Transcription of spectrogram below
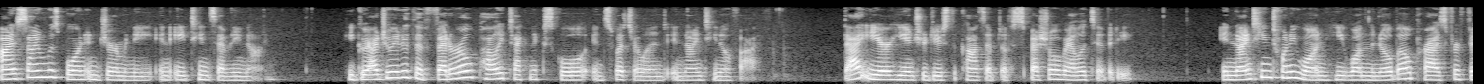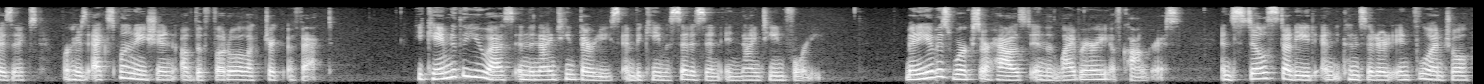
Einstein was born in Germany in 1879. He graduated the Federal Polytechnic School in Switzerland in 1905. That year he introduced the concept of special relativity, in 1921, he won the Nobel Prize for Physics for his explanation of the photoelectric effect. He came to the U.S. in the 1930s and became a citizen in 1940. Many of his works are housed in the Library of Congress and still studied and considered influential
